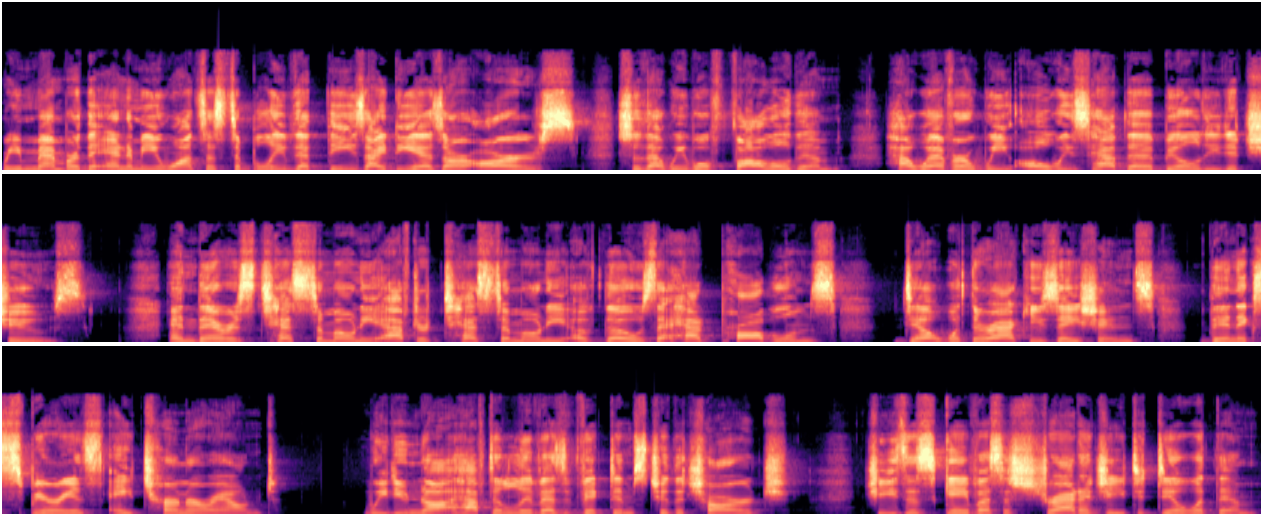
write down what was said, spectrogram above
Remember, the enemy wants us to believe that these ideas are ours so that we will follow them. However, we always have the ability to choose. And there is testimony after testimony of those that had problems, dealt with their accusations, then experienced a turnaround. We do not have to live as victims to the charge. Jesus gave us a strategy to deal with them.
